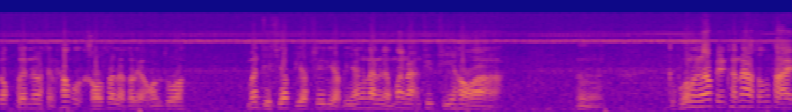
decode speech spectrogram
กับเพิ่นเราสันเข้ากับเขาซะแล้วก็แล้วคนตัว มันติเสียเปรียบเสียเรียบอหยังนั่นแหละมันนะทิฏฐิเฮาอะเออก็ผมว่าเป็นคณะสงฆ์ไทย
